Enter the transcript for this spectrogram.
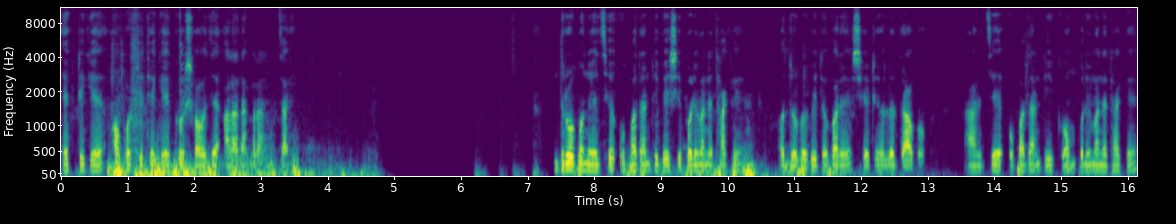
একটিকে অপরটি থেকে খুব সহজে আলাদা করা যায়। দ্রবণে যে উপাদানটি বেশি পরিমাণে থাকে ও দ্রবীভূত করে, সেটি হলো দ্রাবক। আর যে উপাদানটি কম পরিমাণে থাকে,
